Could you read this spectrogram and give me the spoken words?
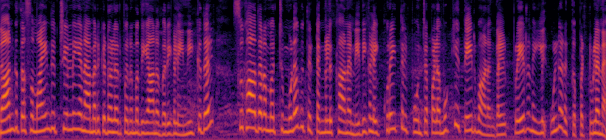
நான்கு தசம் ஐந்து டிரில்லியன் அமெரிக்க டாலர் பெறுமதியான வரிகளை நீக்குதல் சுகாதாரம் மற்றும் உணவு திட்டங்களுக்கான நிதிகளை குறைத்தல் போன்ற பல முக்கிய தீர்மானங்கள் பிரேரணையில் உள்ளடக்கப்பட்டுள்ளன.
